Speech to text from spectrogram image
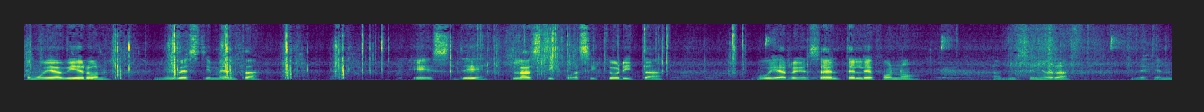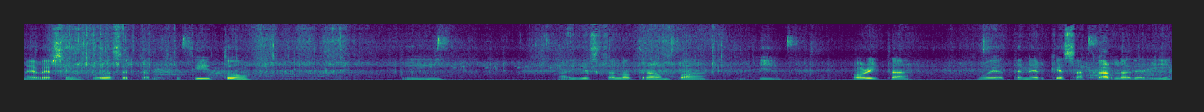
Como ya vieron mi vestimenta es de plástico así que ahorita voy a regresar el teléfono a mi señora. Déjenme ver si me puedo acercar un poquito. Y ahí está la trampa. Y ahorita voy a tener que sacarla de ahí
